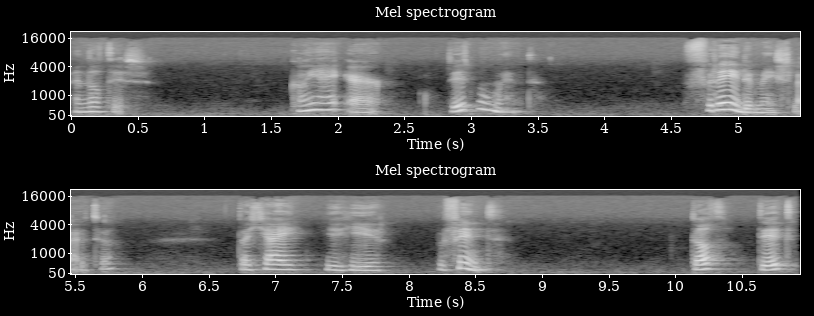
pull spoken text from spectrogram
En dat is: kan jij er op dit moment vrede mee sluiten dat jij je hier bevindt? Dat dit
